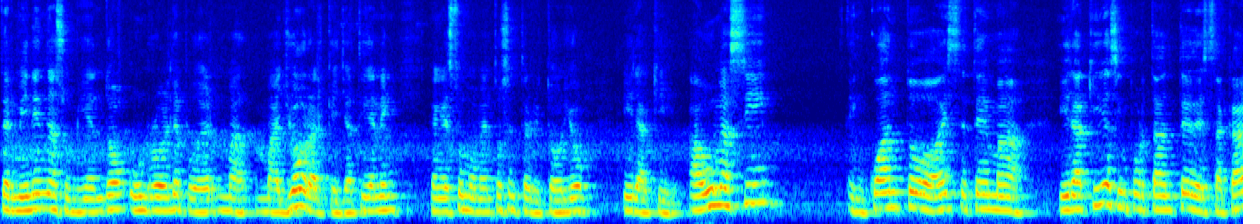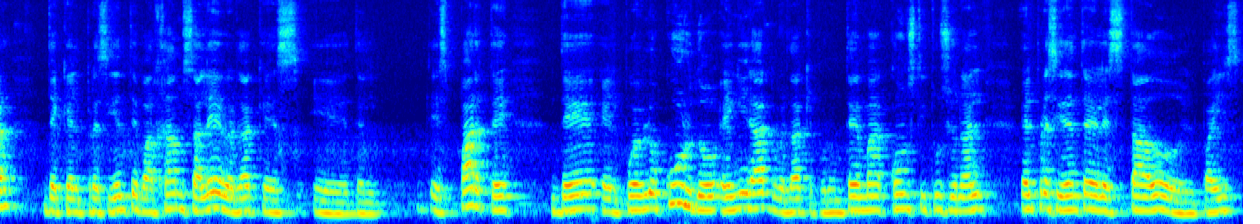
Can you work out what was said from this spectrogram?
terminen asumiendo un rol de poder mayor al que ya tienen en estos momentos en territorio iraquí. Aún así, en cuanto a este tema iraquí, es importante destacar de que el presidente Barham Saleh, ¿verdad? que es, eh, del, es parte del pueblo kurdo en Irak, ¿verdad? que por un tema constitucional el presidente del estado del país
